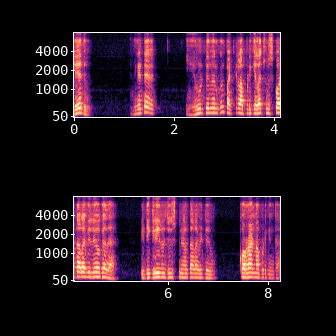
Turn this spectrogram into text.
లేదు ఎందుకంటే ఏముంటుంది అనుకుని పట్టుకెళ్ళి అప్పటికి ఇలా చూసుకోవటాలు అవి లేవు కదా. ఈ డిగ్రీలు చూసుకుని వెళ్తారు అవి లేవు. కుర్రాడినప్పటికి ఇంకా.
